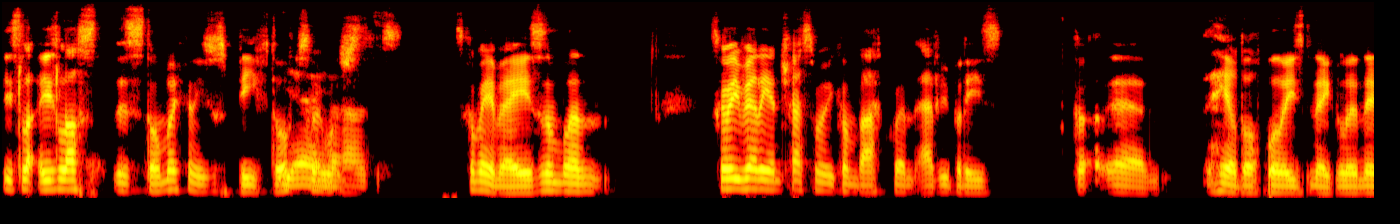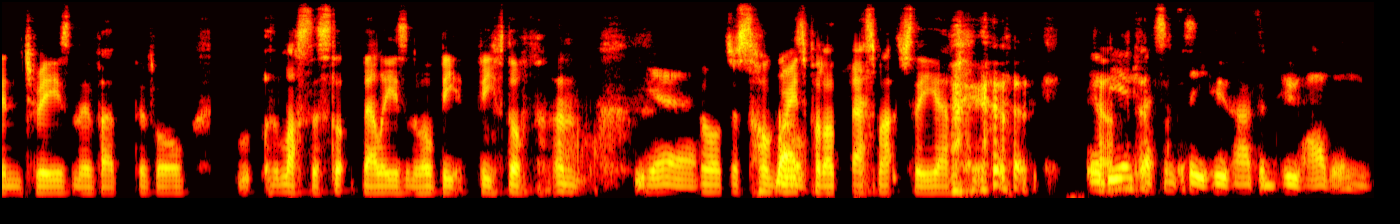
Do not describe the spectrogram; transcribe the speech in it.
he's like he's lost his stomach and he's just beefed up Yeah, so much. It's, it's gonna be amazing when it's gonna be really interesting when we come back when everybody's got um, healed up all these niggling injuries and they've had they've all lost their bellies and they're all beat, beefed up and Yeah. they're all just hungry Well- to put on the best match they ever. It'll be interesting to see who has and who hasn't.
